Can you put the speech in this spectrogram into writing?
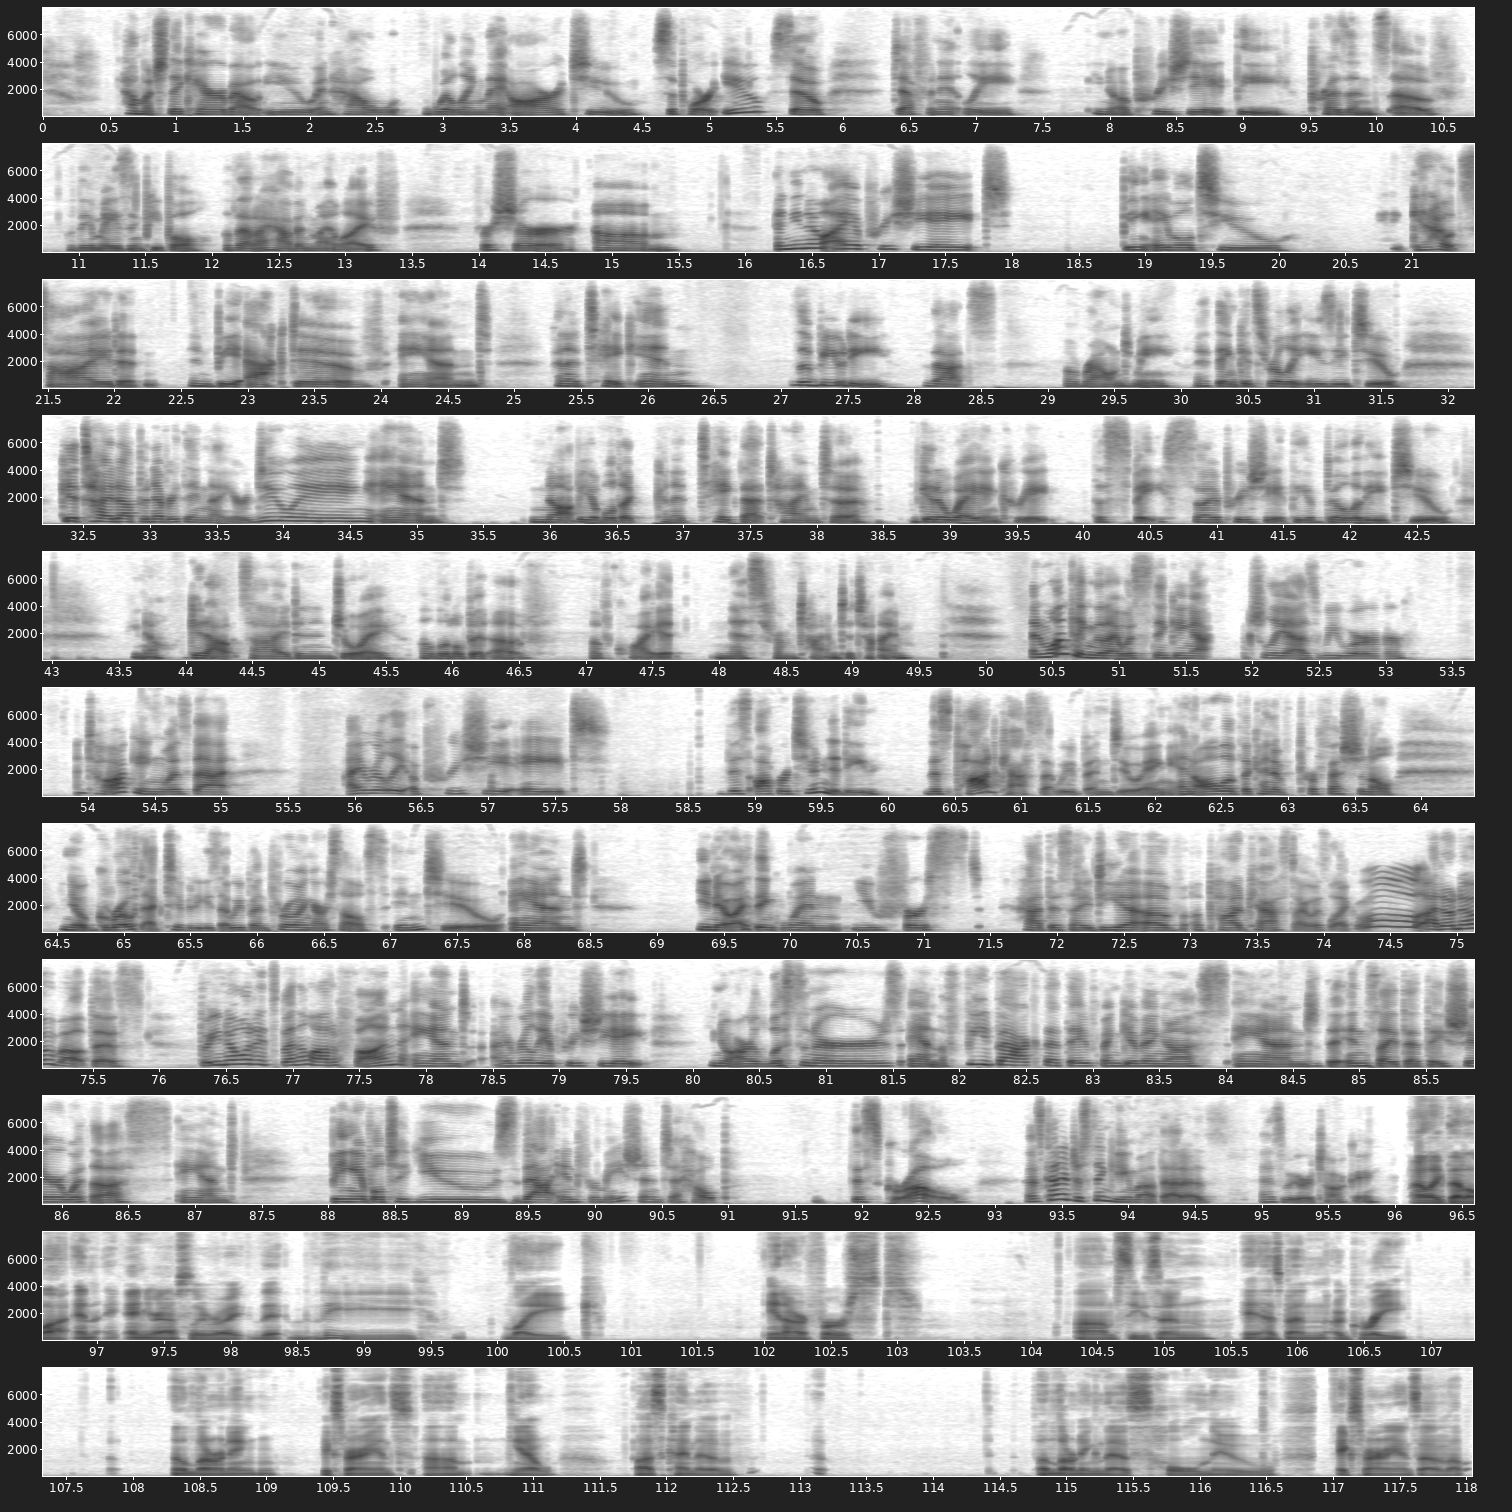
how much they care about you and how willing they are to support you. So definitely, you know, appreciate the presence of the amazing people that I have in my life for sure. Um, and you know, I appreciate being able to get outside and, and be active and kind of take in the beauty that's around me. I think it's really easy to get tied up in everything that you're doing and not be able to kind of take that time to get away and create the space. So I appreciate the ability to, you know, get outside and enjoy a little bit of of quietness from time to time. And one thing that I was thinking actually as we were talking was that I really appreciate this opportunity, this podcast that we've been doing, and all of the kind of professional, you know, growth activities that we've been throwing ourselves into. And, you know, I think when you first had this idea of a podcast, I was like, oh, I don't know about this. But you know what? It's been a lot of fun, and I really appreciate you know our listeners and the feedback that they've been giving us and the insight that they share with us and being able to use that information to help this grow. I was kind of just thinking about that as as we were talking. I like that a lot, and and you're absolutely right. The the like in our first um, season, it has been a great a uh, learning experience. Um, you know, us kind of uh, learning this whole new experience of a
